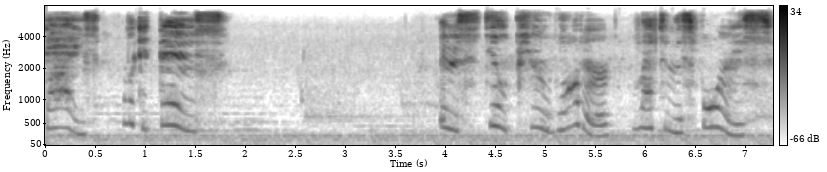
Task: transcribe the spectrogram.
Guys, look at this! There is still pure water left in this forest.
